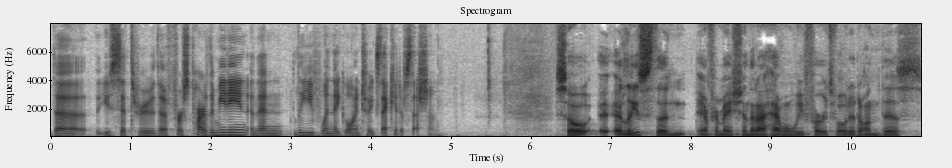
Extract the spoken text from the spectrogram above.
the, you sit through the first part of the meeting and then leave when they go into executive session. So a- at least the n- information that I had when we first voted on this,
